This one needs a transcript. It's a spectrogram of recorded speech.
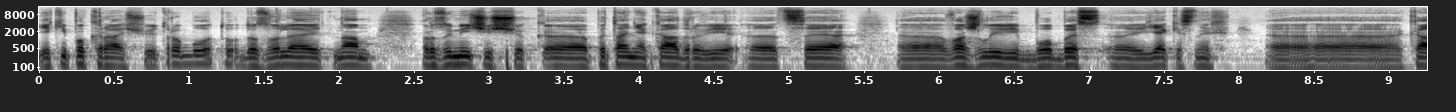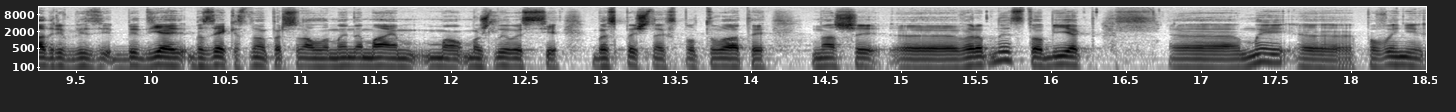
які покращують роботу, дозволяють нам, розуміючи, що е, питання кадрові е, це е, важливі, бо без якісних кадрів, без, якісного персоналу ми не маємо можливості безпечно експлуатувати наше виробництво, об'єкт. Ми повинні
